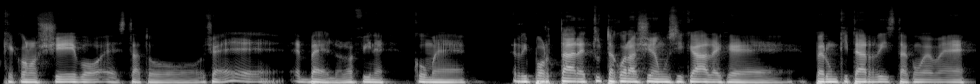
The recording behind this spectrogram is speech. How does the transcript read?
che conoscevo è stato, cioè è, è bello alla fine come riportare tutta quella scena musicale che per un chitarrista come me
